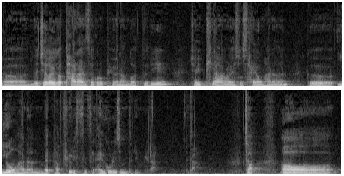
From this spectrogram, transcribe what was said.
어, 근데 제가 여기서 파란색으로 표현한 것들이 저희 피아노에서 사용하는 그 이용하는 메타퓨리스틱스 알고리즘들입니다. 자, 어,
